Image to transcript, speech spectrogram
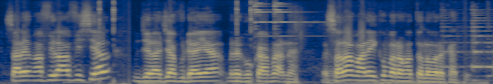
Salim Afila Official menjelajah budaya meneguhkan makna. Wassalamualaikum warahmatullahi wabarakatuh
